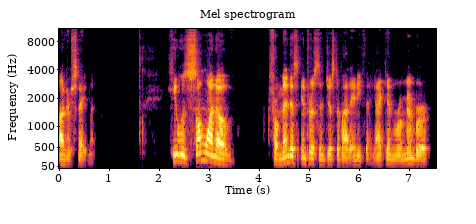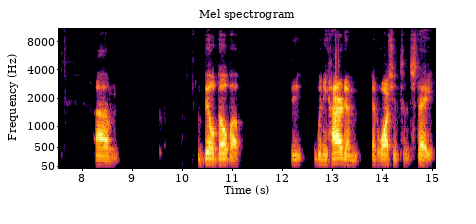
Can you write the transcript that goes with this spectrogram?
understatement. He was someone of tremendous interest in just about anything. I can remember um, Bill Doba, the, when he hired him at Washington State,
